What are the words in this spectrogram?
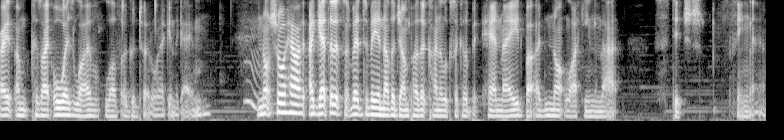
I um because I always love love a good turtleneck in the game. Not sure how I, I, get that it's meant to be another jumper that kind of looks like a bit handmade, but I'm not liking that stitched thing there.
